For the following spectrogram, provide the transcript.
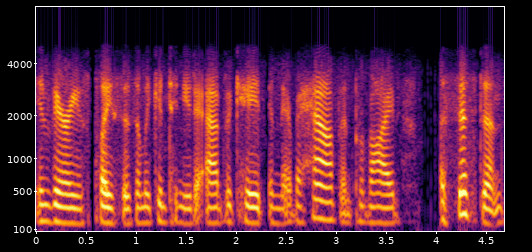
in various places, and we continue to advocate in their behalf and provide assistance.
